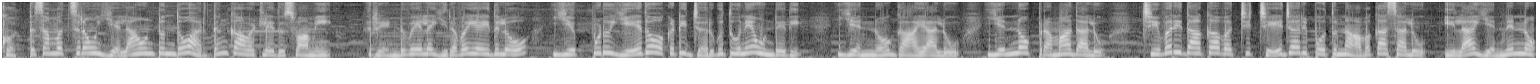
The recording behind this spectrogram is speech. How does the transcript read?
కొత్త సంవత్సరం ఎలా ఉంటుందో అర్థం కావట్లేదు స్వామి. రెండు వేల ఇరవై ఐదులో ఎప్పుడు ఏదో ఒకటి జరుగుతూనే ఉండేది. ఎన్నో గాయాలు ఎన్నో ప్రమాదాలు చివరిదాకా వచ్చి చేజారిపోతున్న అవకాశాలు ఇలా ఎన్నెన్నో.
